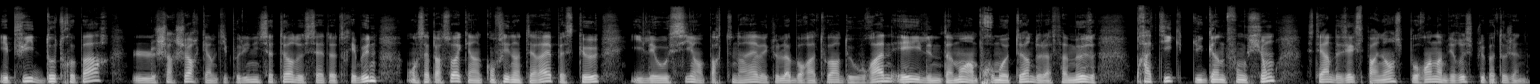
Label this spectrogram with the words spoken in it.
et puis d'autre part, le chercheur qui est un petit peu l'initiateur de cette tribune, on s'aperçoit qu'il y a un conflit d'intérêts parce que il est aussi en partenariat avec le laboratoire de Wuhan et il est notamment un promoteur de la fameuse pratique du gain de fonction, c'est-à-dire des pour rendre un virus plus pathogène.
